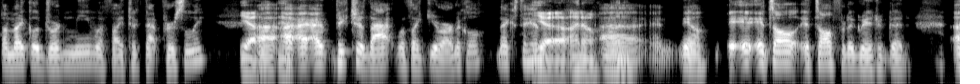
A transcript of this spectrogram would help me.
the Michael Jordan meme. If I took that personally, yeah, uh, yeah. I, I picture that with like your article next to him. Yeah, I know. Uh, and you know, it, it's all it's all for the greater good.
